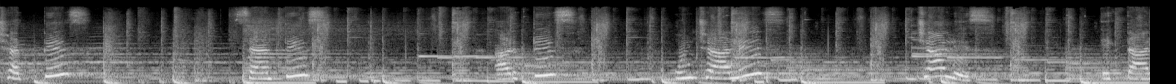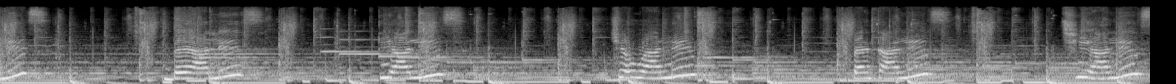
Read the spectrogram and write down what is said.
छत्तीस सैतीस अड़तीस उनचालीस चालीस इकतालीस बयालीस तियालीस चौवालीस पैंतालीस छियालीस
